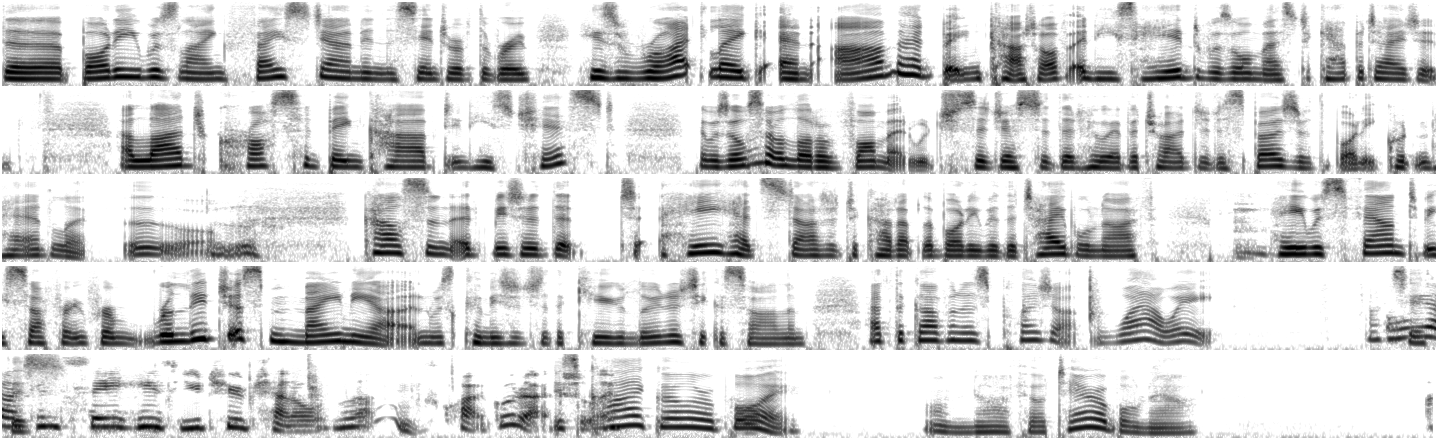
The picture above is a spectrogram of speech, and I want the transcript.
The body was laying face down in the centre of the room. His right leg and arm had been cut off, and his head was almost decapitated. A large cross had been carved in his chest. There was also a lot of vomit, which suggested that whoever tried to dispose of the body couldn't handle it. Carlson admitted that he had started to cut up the body with a table knife. He was found to be suffering from religious mania and was committed to the Kew Lunatic Asylum at the governor's pleasure. Wowee. Let's Oh see yeah, I can see his YouTube channel. That looks quite good actually. is actually. Kai a girl or a boy? Oh no, I feel terrible now.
